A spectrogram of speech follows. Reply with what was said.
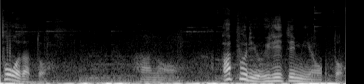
そうだと。あのアプリを入れてみようと。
